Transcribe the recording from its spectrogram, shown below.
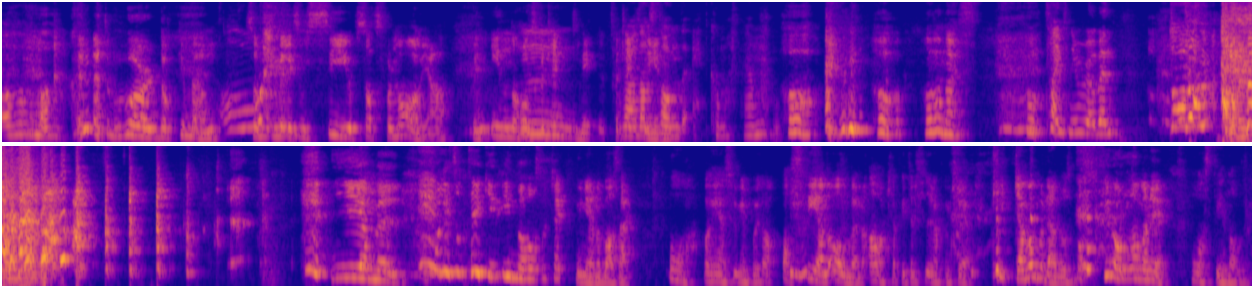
Åh! ett Word-dokument Åh. som med liksom C-uppsatsformalia med en innehållsförteckning. förteckningen. Radavstånd 1,5. Åh, åh, åh, vad nice! Times New Roman. Ge mig! Och liksom tänker innehållsförteckningen och bara så här. Åh, vad är jag sugen på idag? Åh, stenåldern. Ah, kapitel 4.3. Klickar man på den och så bara scrollar man ner. Åh, stenåldern.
